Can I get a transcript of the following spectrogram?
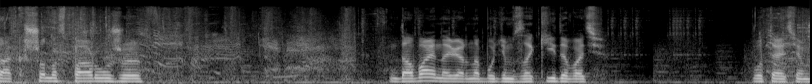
Так, что у нас по оружию? Давай, наверное, будем закидывать вот этим.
